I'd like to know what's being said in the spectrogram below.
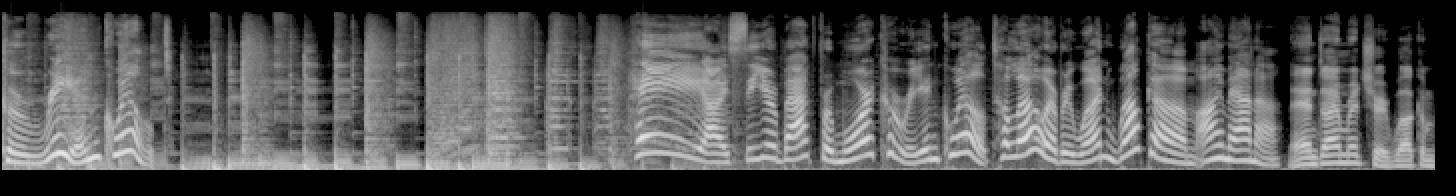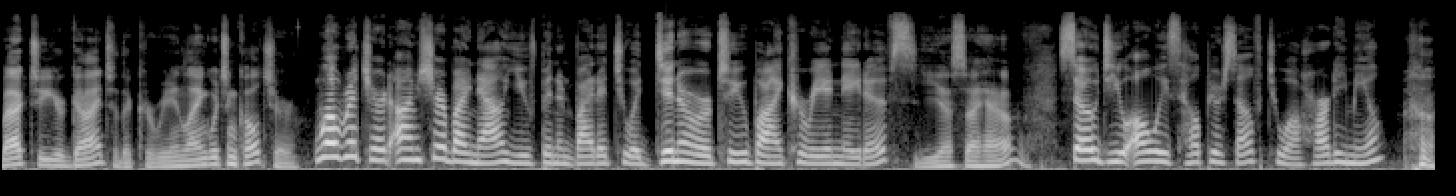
Korean quilt. Hey, I see you're back for more Korean quilt. Hello, everyone. Welcome. I'm Anna. And I'm Richard. Welcome back to your guide to the Korean language and culture. Well, Richard, I'm sure by now you've been invited to a dinner or two by Korean natives. Yes, I have. So, do you always help yourself to a hearty meal?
